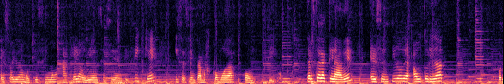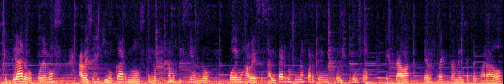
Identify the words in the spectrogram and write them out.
eso ayuda muchísimo a que la audiencia se identifique y se sienta más cómoda contigo. Tercera clave, el sentido de autoridad. Porque claro, podemos a veces equivocarnos en lo que estamos diciendo, podemos a veces saltarnos una parte de nuestro discurso que estaba perfectamente preparado,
